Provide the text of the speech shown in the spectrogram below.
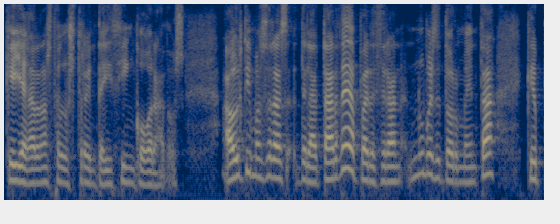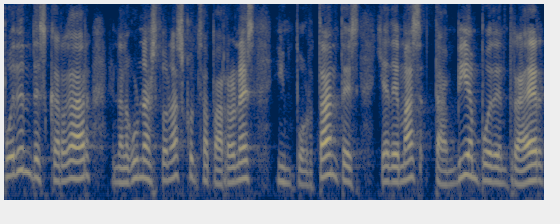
que llegarán hasta los 35 grados. A últimas horas de la tarde aparecerán nubes de tormenta que pueden descargar en algunas zonas con chaparrones importantes y además también pueden traer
